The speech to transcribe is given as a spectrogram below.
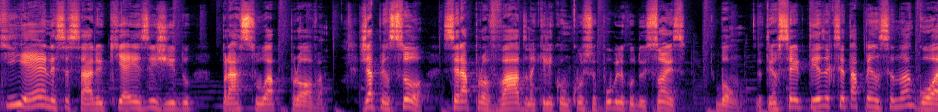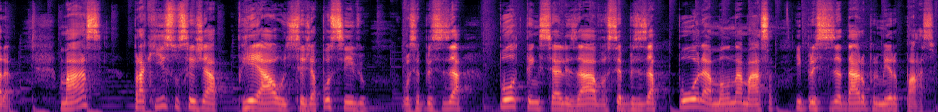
que é necessário e que é exigido para a sua prova. Já pensou ser aprovado naquele concurso público dos sonhos? Bom, eu tenho certeza que você está pensando agora, mas para que isso seja real e seja possível, você precisa potencializar, você precisa pôr a mão na massa e precisa dar o primeiro passo.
